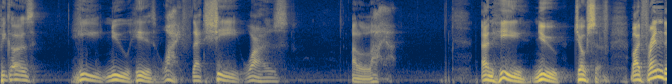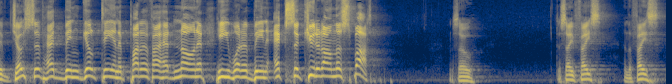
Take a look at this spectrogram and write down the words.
Because he knew his wife, that she was a liar. And he knew Joseph. My friend, if Joseph had been guilty and if Potiphar had known it, he would have been executed on the spot. And so, to save face in the face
